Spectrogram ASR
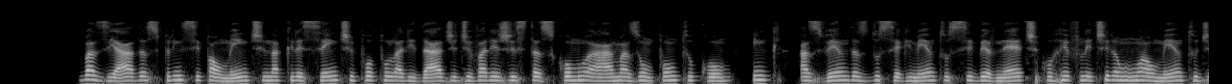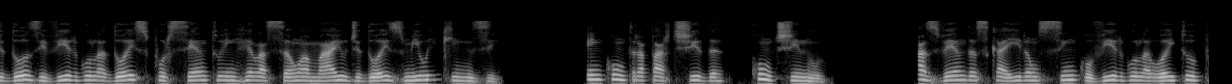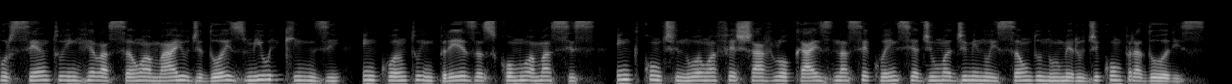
baseadas principalmente na crescente popularidade de varejistas como a Amazon.com, Inc., as vendas do segmento cibernético refletiram um aumento de 12,2% em relação a maio de 2015. Em contrapartida, contínuo. As vendas caíram 5,8% em relação a maio de 2015, enquanto empresas como a Macis, Continuam a fechar locais na sequência de uma diminuição do número de compradores.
